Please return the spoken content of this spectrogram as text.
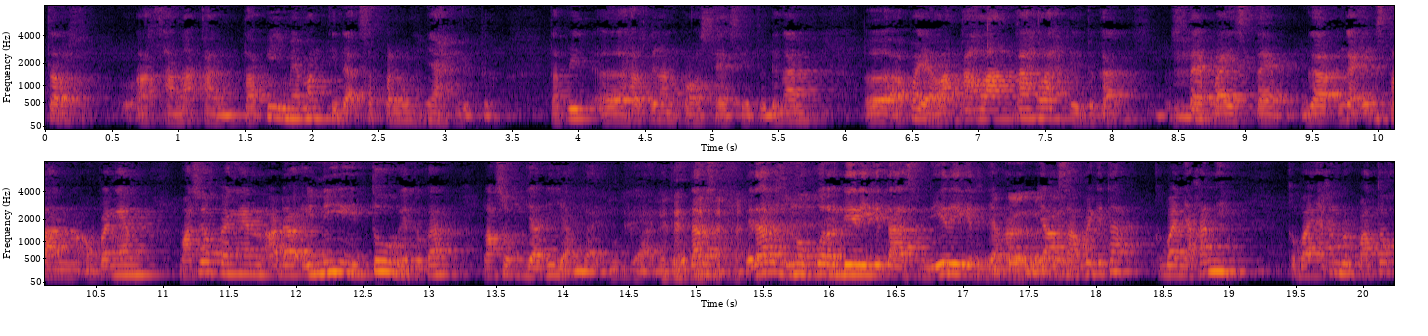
terlaksanakan, tapi memang tidak sepenuhnya gitu. Tapi eh, harus dengan proses itu, dengan eh, apa ya langkah-langkah lah gitu kan, step by step, nggak nggak instan. Oh pengen, masa pengen ada ini itu gitu kan, langsung jadi ya nggak juga. Gitu. Kita harus kita harus ngukur diri kita sendiri gitu, jangan Betul, jangan betul. sampai kita kebanyakan nih kebanyakan berpatok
